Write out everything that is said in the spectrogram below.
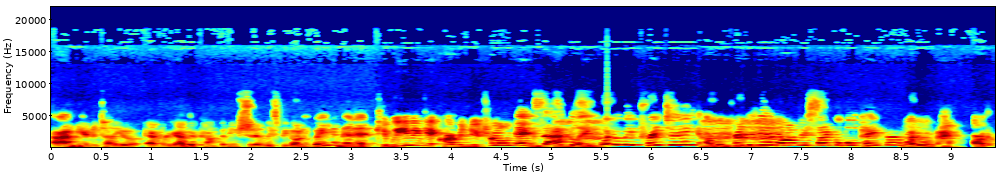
I'm here to tell you every other company should at least be going, wait a minute. Can we even get carbon neutral? Exactly. Mhm. What are we printing? Are we printing it on recyclable paper? What Mm-hmm. are, are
